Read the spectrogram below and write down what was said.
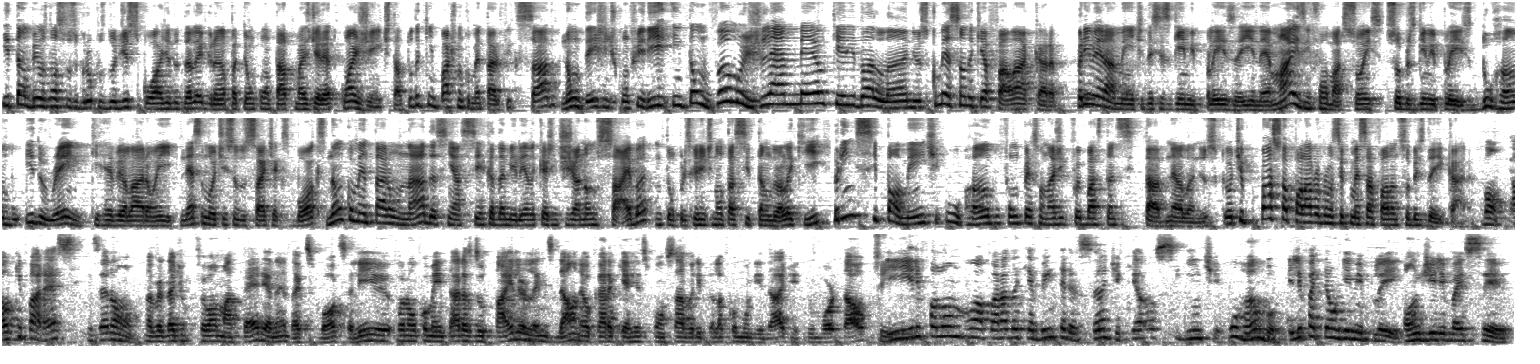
e também os nossos grupos do Discord e do Telegram para ter um contato mais direto com a gente. Tá tudo aqui embaixo no comentário fixado, não deixem de conferir. Então vamos lá, meu querido Alanios, começando aqui a falar, cara, primeiramente desses gameplays aí, né, mais informações sobre os gameplays do Rambo e do Rain, que revelaram aí nessa notícia do site Xbox. Não comentaram nada, assim, acerca da Milena que a gente já não saiba, então por isso que a gente não tá citando ela aqui. Principalmente o Rambo foi um personagem que foi bastante citado, né, Alanios? Eu te passo a palavra para você começar falando sobre isso daí, cara. Bom, ao que parece, fizeram, na verdade, foi uma matéria, né, da Xbox ali, foram comentários do Tyler Lansdowne, né, o cara que é responsável ali pela comunidade do Mortal. Sim. E ele falou uma parada que é bem interessante, que é o seguinte, o Rambo, ele vai ter um gameplay onde ele vai ser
